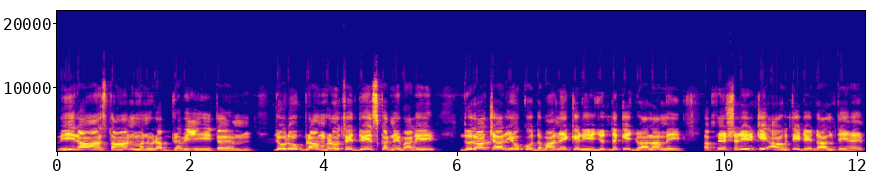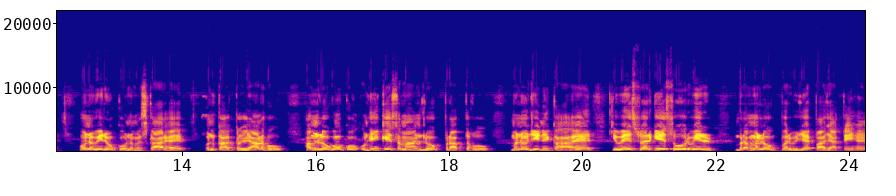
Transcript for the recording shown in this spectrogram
वीरास्तान मनुरब्रवीत। जो लोग ब्राह्मणों से द्वेष करने वाले, दुराचारियों को दबाने के लिए युद्ध की ज्वाला में अपने शरीर की आहुति दे डालते हैं, उन वीरों को नमस्कार है। उनका कल्याण हो। हम लोगों को उन्हीं के समान लोक प्राप्त हो। मनु जी ने कहा है कि वे स्वर्गीय सूरवीर ब्रह्मलोक पर विजय पा जाते हैं।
